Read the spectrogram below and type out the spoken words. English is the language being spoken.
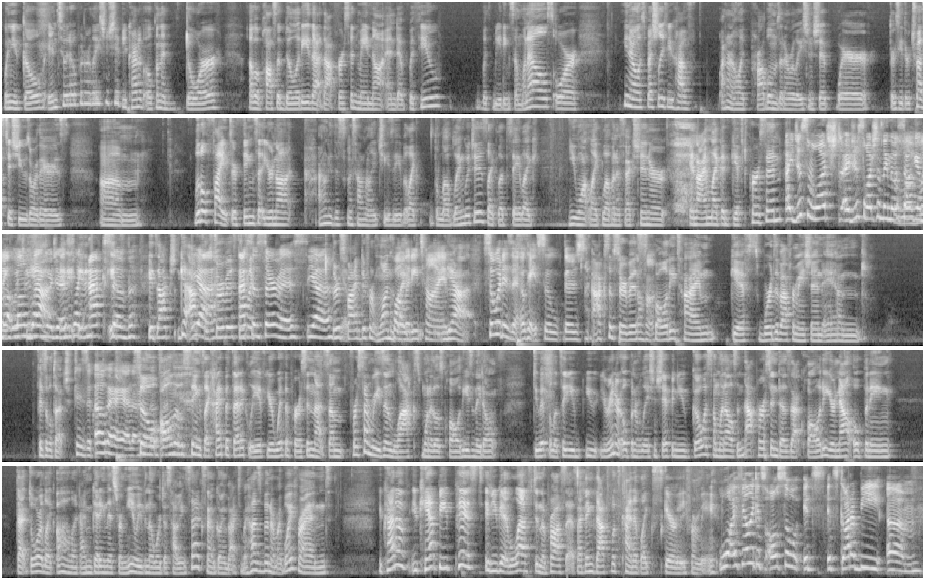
when you go into an open relationship, you kind of open a door of a possibility that that person may not end up with you with meeting someone else or you know, especially if you have I don't know, like problems in a relationship where there's either trust issues or there's um little fights or things that you're not I don't know if this is gonna sound really cheesy, but like the love languages, like let's say like you want like love and affection or and I'm like a gift person. I just watched I just watched something that was The love talking about love languages? Yeah, languages, it- like it- acts it's, of it's actually yeah, acts yeah of service. There's acts like of service. Yeah. there's five different ones. but I- Quality time. Yeah. So what is it? Okay, so there's Acts of service, Uh-huh. quality time, gifts, words of affirmation, and physical touch. physical. Okay, yeah. So all those things, like hypothetically, if you're with a person that some for some reason lacks one of those qualities and they don't do it, but let's say you, you you're in an open relationship and you go with someone else and that person does that quality, you're now opening that door like, oh, like I'm getting this from you, even though we're just having sex and I'm going back to my husband or my boyfriend. You kind of you can't be pissed if you get left in the process. I think that's what's kind of like scary for me. Well, I feel like it's also it's it's got to be um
